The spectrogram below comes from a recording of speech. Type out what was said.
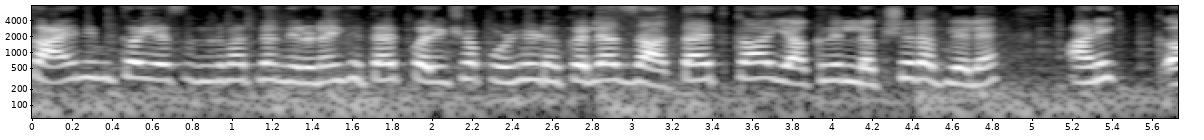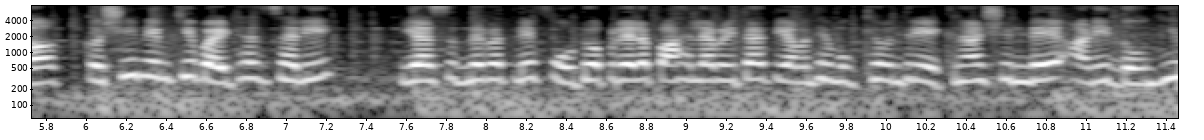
काय नेमकं या संदर्भातला निर्णय घेत आहेत परीक्षा पुढे ढकलल्या जात आहेत का? याकडे लक्ष लागलेलं आहे. आणि कशी नेमकी बैठक झाली? या संदर्भातले फोटो आपल्याला पाहायला मिळतात. यामध्ये मुख्यमंत्री एकनाथ शिंदे आणि दोन्ही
